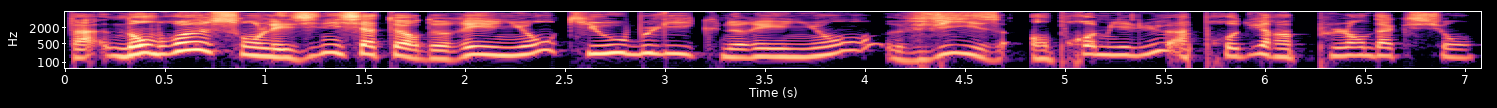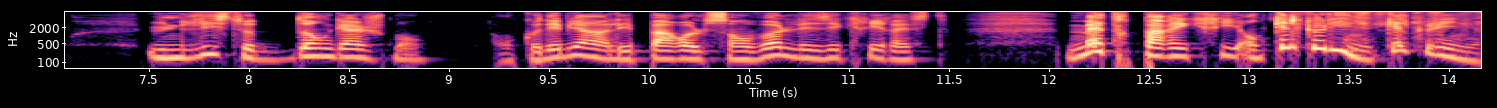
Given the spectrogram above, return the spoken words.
Enfin, nombreux sont les initiateurs de réunions qui oublient qu'une réunion vise en premier lieu à produire un plan d'action, une liste d'engagement. On connaît bien, hein, les paroles s'envolent, les écrits restent. Mettre par écrit, en quelques lignes, quelques lignes,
